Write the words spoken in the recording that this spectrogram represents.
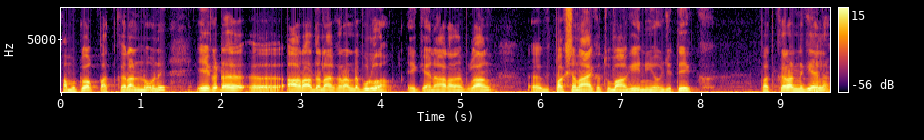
කමුටුවක් පත් කරන්න ඕනේ. ඒකට ආරාධනා කරන්න පුළුවන්. ඒ ඇන ආරාධන පුළන් විපක්ෂනායකතුමාගේ නියෝජිතයෙක් පත් කරන්න කියලා.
